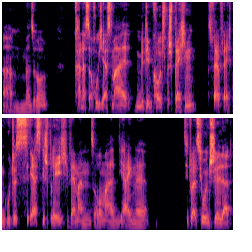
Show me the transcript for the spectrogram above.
Ähm, also kann das auch ruhig erstmal mit dem Coach besprechen. Das wäre vielleicht ein gutes Erstgespräch, wenn man so mal die eigene Situation schildert,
